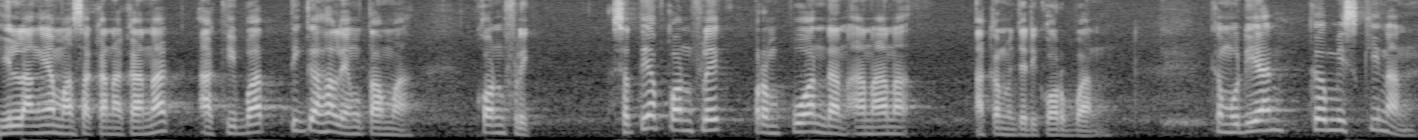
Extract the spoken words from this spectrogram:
hilangnya masa kanak-kanak akibat tiga hal yang utama. Konflik. Setiap konflik, perempuan dan anak-anak akan menjadi korban. Kemudian kemiskinan.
